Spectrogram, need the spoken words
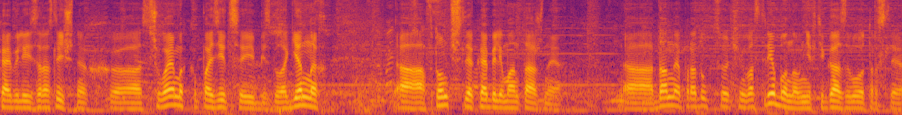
кабели из различных э, сшиваемых композиций, безгалогенных, в том числе кабели монтажные. Данная продукция очень востребована в нефтегазовой отрасли.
